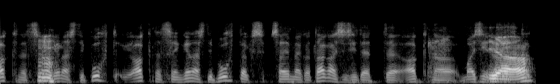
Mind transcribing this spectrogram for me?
aknad sain hmm. kenasti puht, aknad sain kenasti puhtaks, saime ka tagasisidet aknamasina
